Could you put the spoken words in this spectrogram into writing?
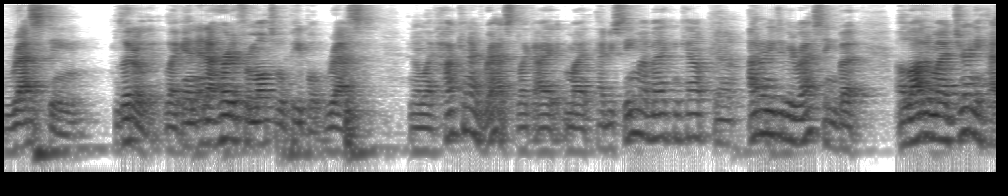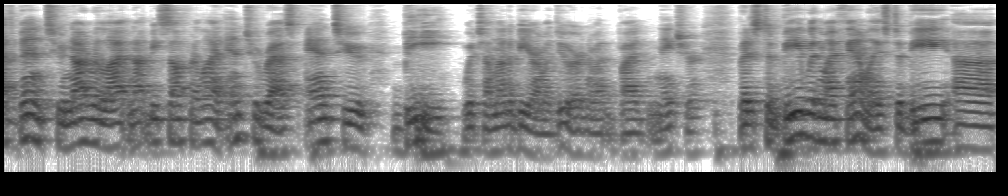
resting, literally. Like, and, and I heard it from multiple people. Rest, and I'm like, how can I rest? Like, I my have you seen my bank account? Yeah. I don't need to be resting, but a lot of my journey has been to not rely, not be self-reliant, and to rest, and to be, which I'm not a beer, I'm a doer by, by nature, but it's to be with my family, it's to be uh,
